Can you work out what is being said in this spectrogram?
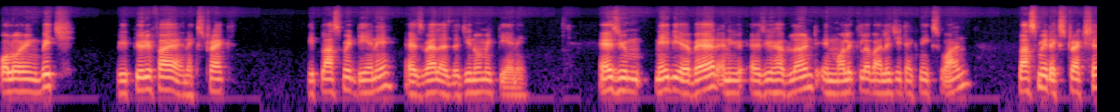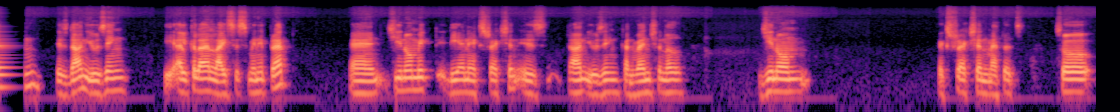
following which we purify and extract the plasmid DNA as well as the genomic DNA. As you may be aware and you, as you have learned in molecular biology techniques one, plasmid extraction is done using the alkaline lysis mini prep and genomic DNA extraction is done using conventional genome extraction methods. So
